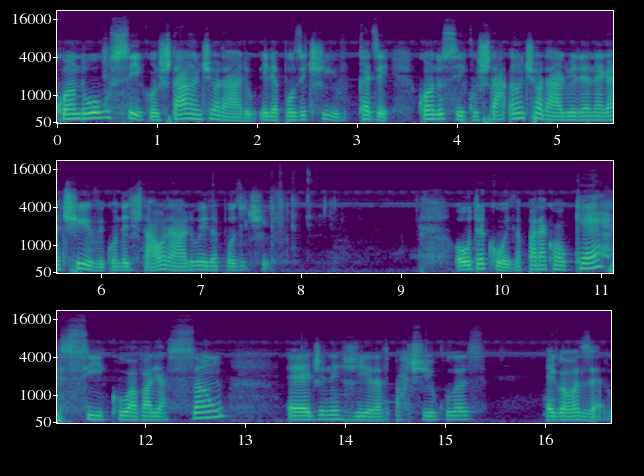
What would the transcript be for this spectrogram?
quando o ciclo está anti-horário, ele é positivo. Quer dizer, quando o ciclo está anti-horário, ele é negativo. E quando ele está horário, ele é positivo. Outra coisa, para qualquer ciclo, a variação é, de energia das partículas é igual a zero,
